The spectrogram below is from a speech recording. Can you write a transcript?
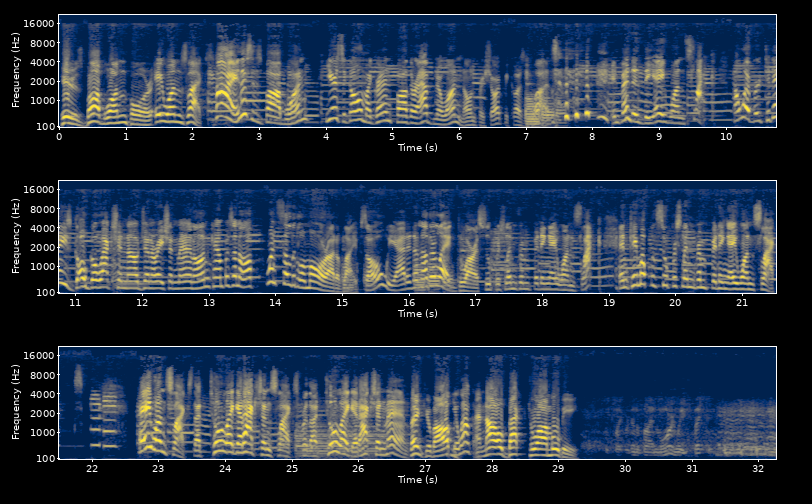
Here's Bob One for A1 Slacks. Hi, this is Bob One. Years ago, my grandfather Abner One, known for short because he was, invented the A1 slack. However, today's go-go action now generation man on campus and off wants a little more out of life. So we added another leg to our super slim trim fitting A1 slack and came up with super slim trim fitting A1 slacks. A1 slacks, the two-legged action slacks for the two-legged action man. Thank you, Bob. You're welcome. And now back to our movie more than we expected.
